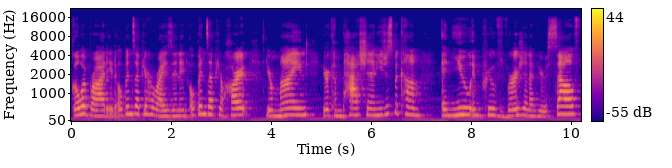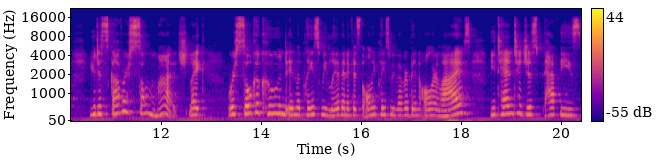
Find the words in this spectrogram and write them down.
go abroad. It opens up your horizon. It opens up your heart, your mind, your compassion. You just become a new, improved version of yourself. You discover so much. Like, we're so cocooned in the place we live, and if it's the only place we've ever been all our lives, You tend to just have these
